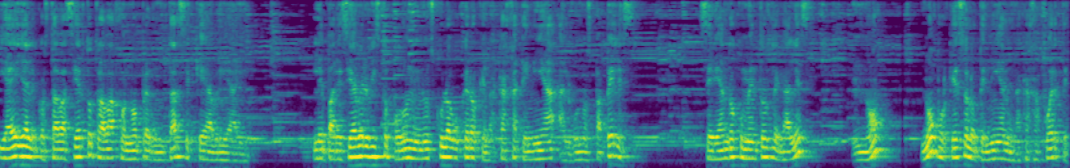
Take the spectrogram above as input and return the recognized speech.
y a ella le costaba cierto trabajo no preguntarse qué habría ahí. Le parecía haber visto por un minúsculo agujero que la caja tenía algunos papeles. ¿Serían documentos legales? No, no porque eso lo tenían en la caja fuerte,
